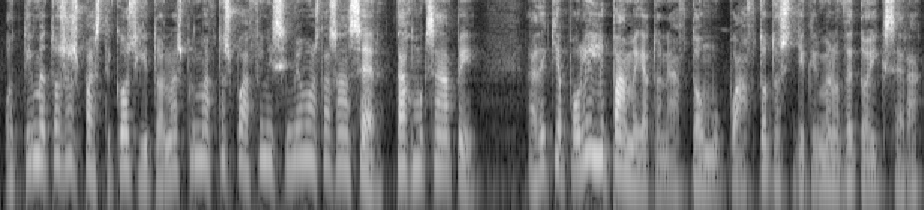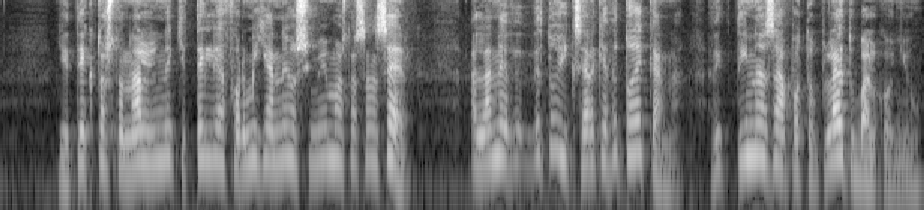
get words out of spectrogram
ότι είμαι τόσο σπαστικός γειτόνα που είμαι αυτός που αφήνει σημείωμα στα σανσέρ. Τα έχουμε ξαναπεί. Δηλαδή και πολύ λυπάμαι για τον εαυτό μου που αυτό το συγκεκριμένο δεν το ήξερα, γιατί εκτός των άλλων είναι και τέλεια αφορμή για νέο σημείωμα στα σανσέρ. Αλλά ναι, δεν το ήξερα και δεν το έκανα. Δηλαδή τίναζα από το πλάι του μπαλκονιού,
